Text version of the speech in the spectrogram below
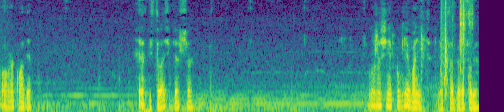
O, jak ładnie. Pistolecik jeszcze. Może się nie pogniewa nikt, jak zabiorę sobie.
